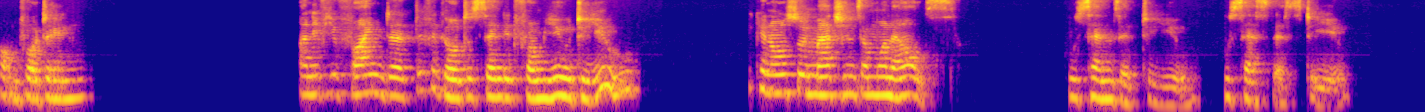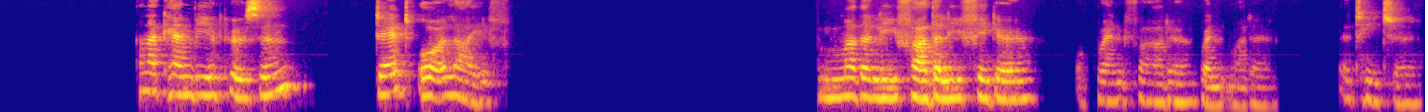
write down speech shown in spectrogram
comforting. And if you find it difficult to send it from you to you, you can also imagine someone else who sends it to you, who says this to you. And that can be a person, dead or alive. Motherly, fatherly figure, or grandfather, grandmother, a teacher,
